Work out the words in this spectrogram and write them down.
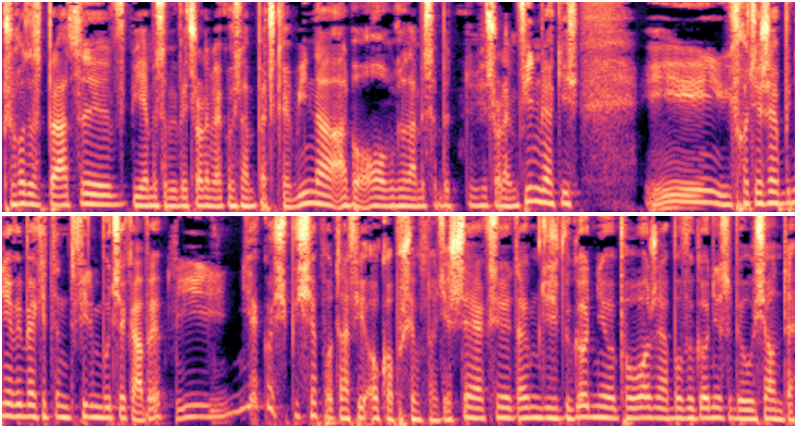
Przychodzę z pracy, wpijemy sobie wieczorem jakąś lampeczkę wina, albo o, oglądamy sobie wieczorem film jakiś i chociaż jakby nie wiem, jaki ten film był ciekawy i jakoś mi się potrafi oko przymknąć. Jeszcze jak sobie tam gdzieś wygodnie położę, albo wygodnie sobie usiądę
